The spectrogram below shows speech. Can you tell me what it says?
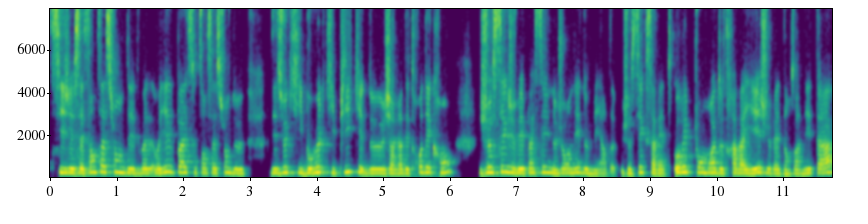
si j'ai cette sensation, pas cette sensation de des yeux qui brûlent, qui piquent, de j'ai regardé trop d'écran je sais que je vais passer une journée de merde. Je sais que ça va être horrible pour moi de travailler. Je vais être dans un état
